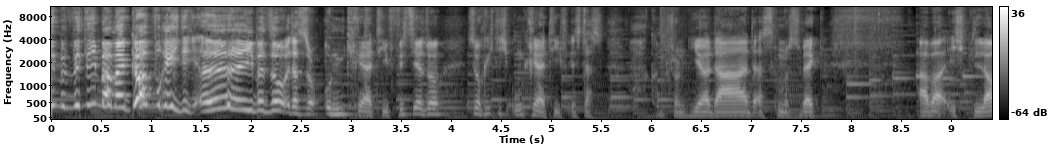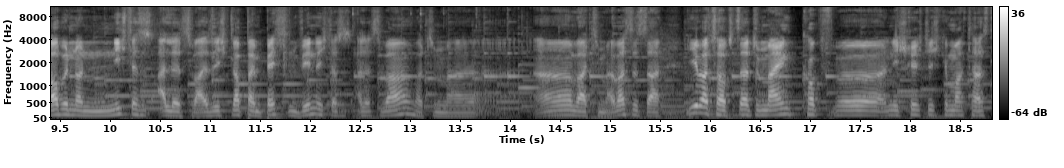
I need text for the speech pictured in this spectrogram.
ich bin witzig, ich mach meinen Kopf richtig. Äh, ich bin so. Das ist so unkreativ. Wisst ihr, so, so richtig unkreativ ist das. Ach, komm schon, hier, da, das muss weg. Aber ich glaube noch nicht, dass es alles war. Also ich glaube beim besten Willen nicht, dass es alles war. Warte mal. Äh, warte mal, was ist da? Lieber Tops, da du meinen Kopf äh, nicht richtig gemacht hast,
